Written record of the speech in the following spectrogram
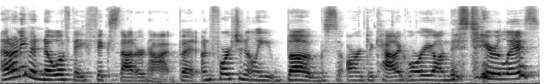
I don't even know if they fixed that or not, but unfortunately, bugs aren't a category on this tier list.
